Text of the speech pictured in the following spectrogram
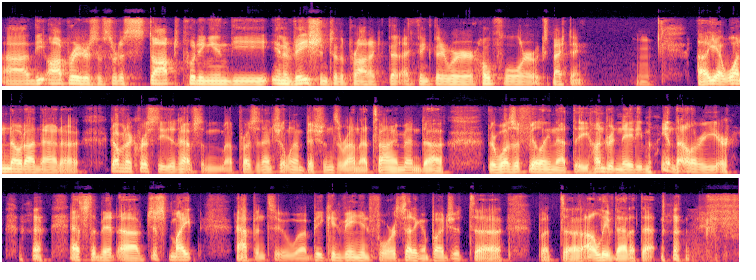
uh, the operators have sort of stopped putting in the innovation to the product that I think they were hopeful or expecting. Hmm. Uh, yeah, one note on that. Uh, Governor Christie did have some uh, presidential ambitions around that time, and uh, there was a feeling that the $180 million a year estimate uh, just might happen to uh, be convenient for setting a budget. but I'll leave that at that.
